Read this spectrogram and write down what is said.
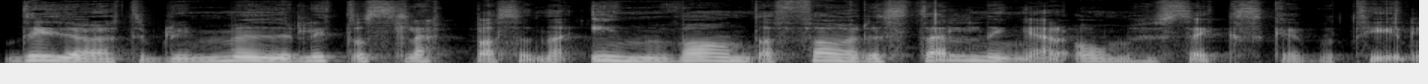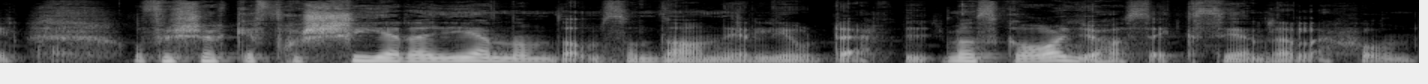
Det gör att det blir möjligt att släppa sina invanda föreställningar om hur sex ska gå till och försöka forcera igenom dem som Daniel gjorde. Man ska ju ha sex i en relation.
